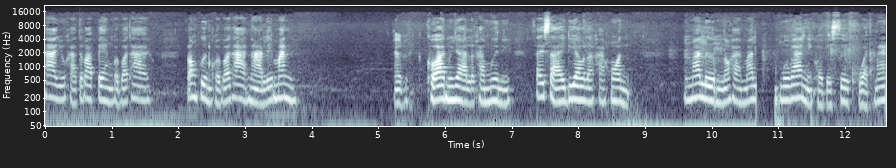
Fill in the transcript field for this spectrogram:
ทาอยู่ค่ะ แต่ว่าแป้งข่อยบ่ทาร่องพื้นข่อยบ่ทาหน้าเลยมันเอ่อขออนุญาตล่ะค่ะมื้อนี้ใส่สายเดียวล่ะค่ะฮอนมาเริ่มเนาะค่ะ มามื้อวานนี่ข่อยไปซื้อขวดมา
